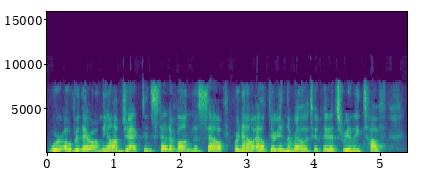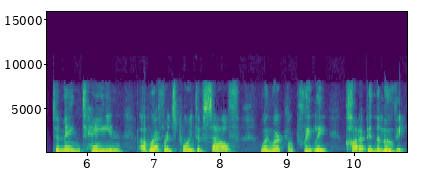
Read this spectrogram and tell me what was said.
we're over there on the object instead of on the self. We're now out there in the relative. And it's really tough to maintain a reference point of self when we're completely caught up in the movie,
